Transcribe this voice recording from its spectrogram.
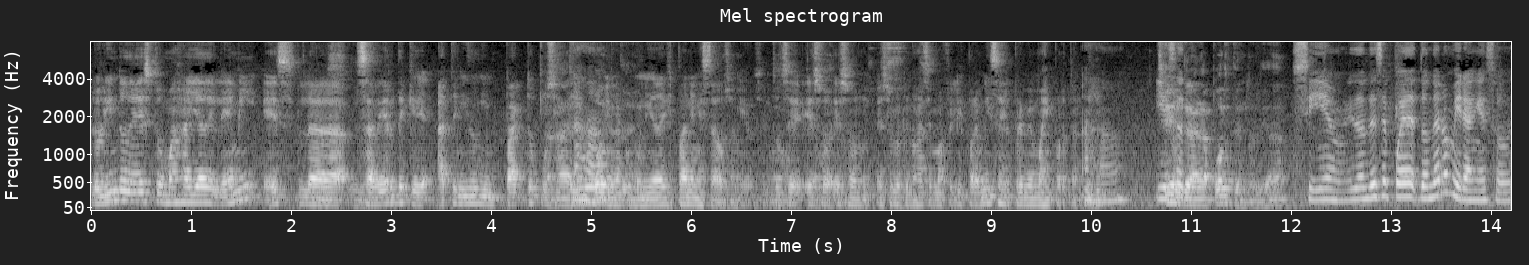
lo lindo de esto, más allá del EMI, es la, sí. saber de que ha tenido un impacto positivo Ajá. en la comunidad hispana en Estados Unidos. Entonces eso, eso, eso es lo que nos hace más feliz. Para mí ese es el premio más importante. Ajá. Sí, eso, un gran aporte en realidad. Sí, ¿dónde se puede, dónde lo miran eso?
